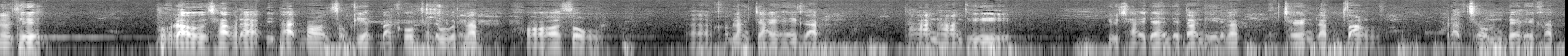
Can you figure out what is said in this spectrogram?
ดยที่พวกเราชาวคณะปิพาทมอสงเกียรติบ้านโคกธนูนะครับ ขอส่งกำลังใจให้กับทหารหารที่อยู่ชายแดนในตอนนี้นะครับ เชิญรับฟังรับชมได้เลยครับ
